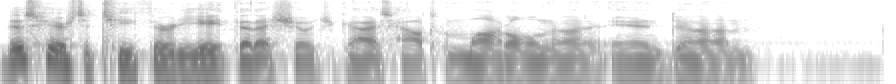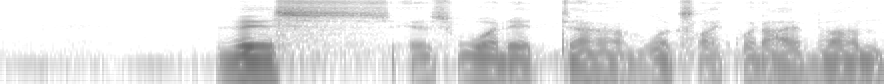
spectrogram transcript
this here's the T-38 that I showed you guys how to model, and, uh, and um, this is what it um, looks like, what I've um,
